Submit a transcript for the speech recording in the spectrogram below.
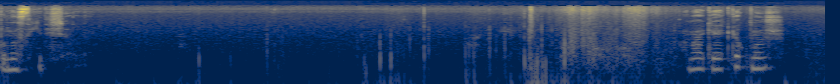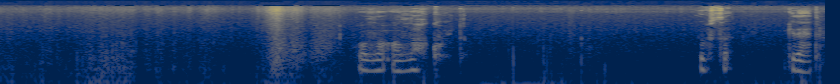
Bu nasıl gidiş Ama gerek yokmuş. Vallahi Allah koydu. Yoksa giderdim.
